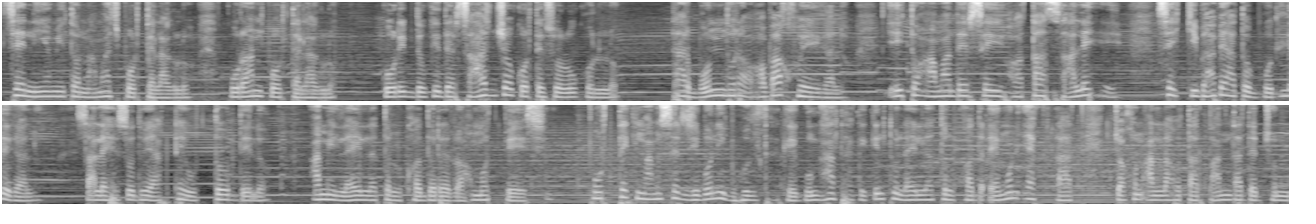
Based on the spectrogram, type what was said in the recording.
সে নিয়মিত নামাজ পড়তে লাগল, কোরআন পড়তে লাগল, গরিব দুঃখীদের সাহায্য করতে শুরু করল। তার বন্ধুরা অবাক হয়ে গেল। এই তো আমাদের সেই হতাশ সালেহে। সে কীভাবে এত বদলে গেল? সালেহে শুধু একটাই উত্তর দিল, আমি লাইলাতুল কদরের রহমত পেয়েছি। প্রত্যেক মানুষের জীবনই ভুল থাকে, গুনহা থাকে, কিন্তু লাইলাতুল কদর এমন এক রাত যখন আল্লাহ তার বান্দাদের জন্য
